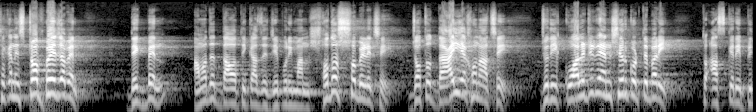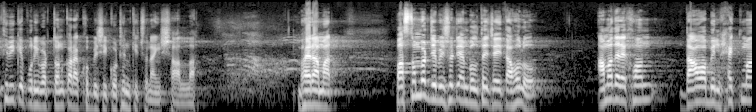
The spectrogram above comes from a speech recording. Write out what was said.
সেখানে স্টপ হয়ে যাবেন। দেখবেন আমাদের দাওয়াতি কাজে যে পরিমাণ সদস্য বেড়েছে, যত দায়ী এখন আছে, যদি কোয়ালিটিটা এনশিওর করতে পারি, তো আজকের এই পৃথিবীকে পরিবর্তন করা খুব বেশি কঠিন কিছু না, ইনশাআল্লাহ। ভাইরা আমার পাঁচ নম্বর যে বিষয়টি আমি বলতে চাই তা হলো, আমাদের এখন দাওয়াবিল হেকমা,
